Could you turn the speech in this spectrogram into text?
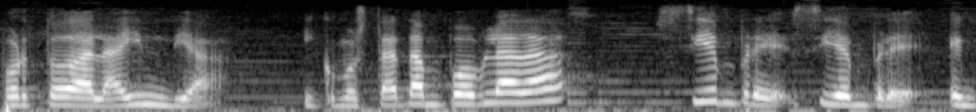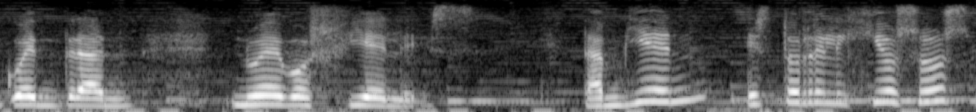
por toda la India y como está tan poblada, siempre, siempre encuentran nuevos fieles. También estos religiosos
